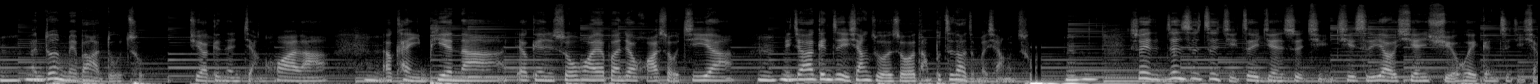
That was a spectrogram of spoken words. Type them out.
嗯，很多人没办法独处。需要跟人讲话啦，嗯要看影片呐，要跟人说话，要不然就要划手机啊。嗯，你叫他跟自己相处的时候，他不知道怎么相处。嗯哼，所以认识自己这件事情，其实要先学会跟自己相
